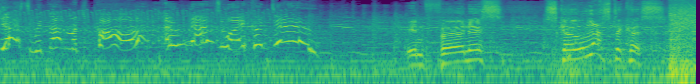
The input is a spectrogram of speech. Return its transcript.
guess with that much power! Oh, that's what I could do! Infernus Scholasticus!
